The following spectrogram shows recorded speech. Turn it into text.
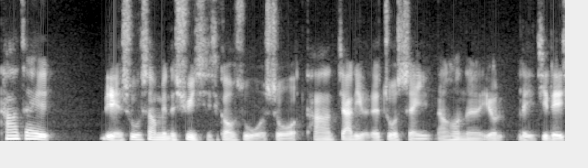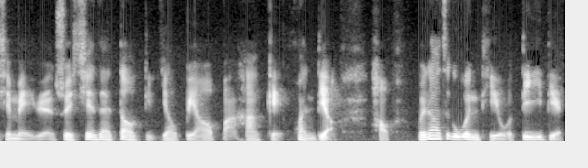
他在。脸书上面的讯息是告诉我说，他家里有在做生意，然后呢，有累积了一些美元，所以现在到底要不要把它给换掉？好，回到这个问题，我第一点，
